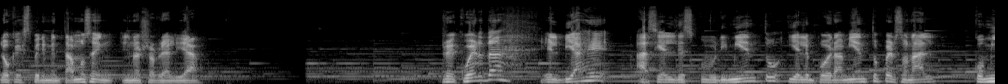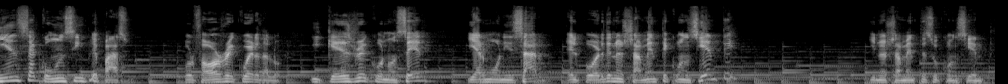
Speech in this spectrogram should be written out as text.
lo que experimentamos en nuestra realidad. Recuerda, el viaje hacia el descubrimiento y el empoderamiento personal comienza con un simple paso. Por favor, recuérdalo. Y que es reconocer y armonizar el poder de nuestra mente consciente y nuestra mente subconsciente.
